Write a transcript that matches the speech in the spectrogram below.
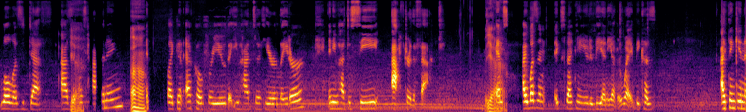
Lola's death as it was happening. uh-huh. Like an echo for you that you had to hear later and you had to see after the fact. Yeah. And I wasn't expecting you to be any other way because I think in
